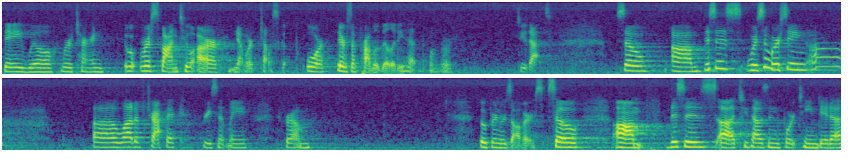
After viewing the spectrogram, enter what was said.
they will return, respond to our network telescope or there's a probability that we'll do that. So um, this is, we're, so we're seeing uh, a lot of traffic recently from open resolvers. So um, this is uh, 2014 data.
